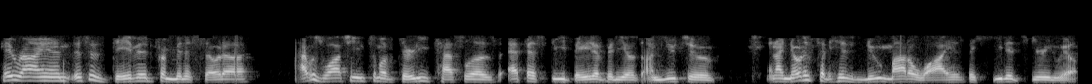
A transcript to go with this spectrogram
Hey, Ryan. This is David from Minnesota. I was watching some of Dirty Tesla's FSD beta videos on YouTube, and I noticed that his new Model Y has the heated steering wheel.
